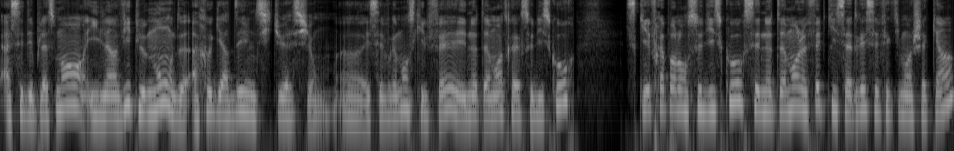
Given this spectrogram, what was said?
à ses déplacements, il invite le monde à regarder une situation. Euh, et c'est vraiment ce qu'il fait, et notamment à travers ce discours. Ce qui est frappant dans ce discours, c'est notamment le fait qu'il s'adresse effectivement à chacun.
